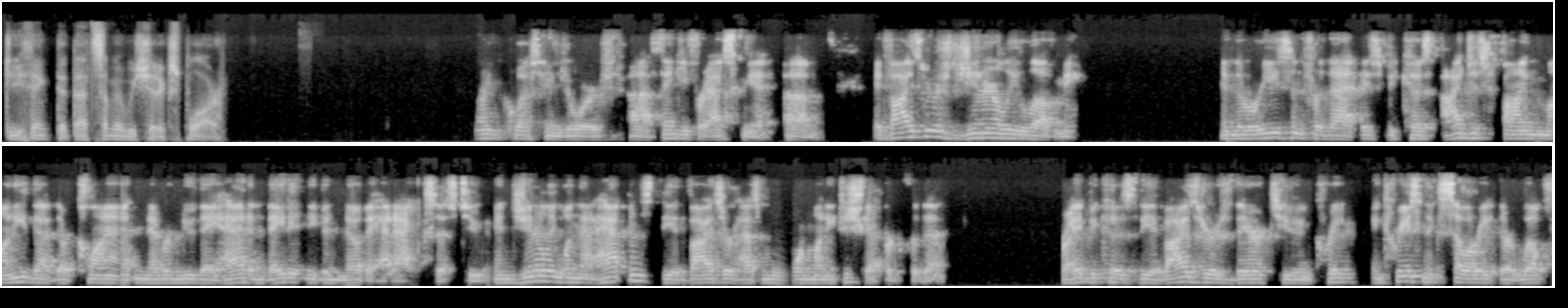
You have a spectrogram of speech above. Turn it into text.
Do you think that that's something we should explore? Great question, George. Uh, thank you for asking it. Um, advisors generally love me. And the reason for that is because I just find money that their client never knew they had and they didn't even know they had access to. And generally, when that happens, the advisor has more money to shepherd for them, right? Because the advisor is there to increase, increase and accelerate their wealth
